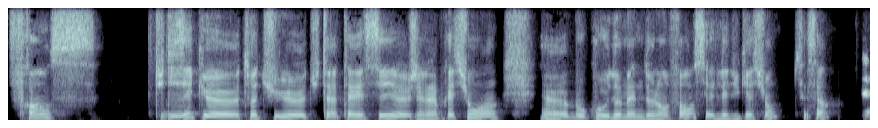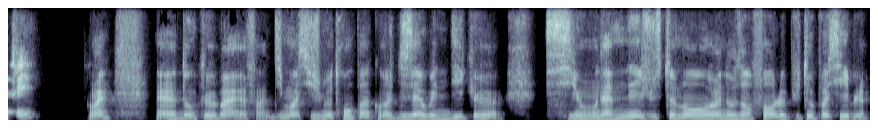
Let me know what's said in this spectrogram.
France, tu disais que toi, tu t'es intéressé, j'ai l'impression, hein, beaucoup au domaine de l'enfance et de l'éducation, c'est ça? Tout à fait. Ouais. donc, bah, enfin, dis-moi si je me trompe, hein, quand je disais à Wendy que si on amenait justement nos enfants le plus tôt possible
